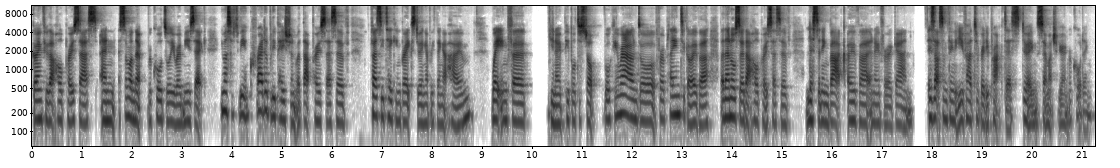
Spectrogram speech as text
going through that whole process. And someone that records all your own music, you must have to be incredibly patient with that process of firstly taking breaks, doing everything at home, waiting for you know people to stop walking around or for a plane to go over but then also that whole process of listening back over and over again. Is that something that you've had to really practice doing so much of your own recording?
